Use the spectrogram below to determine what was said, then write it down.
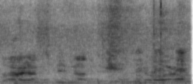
Sorry. I'm speeding up.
